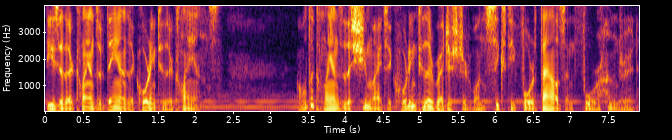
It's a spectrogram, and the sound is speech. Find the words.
These are their clans of Dans according to their clans. All the clans of the Shumites according to their registered ones, 64,400.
